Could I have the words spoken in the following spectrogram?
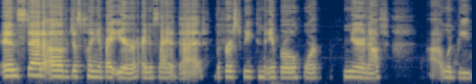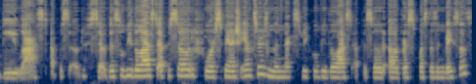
instead of just playing it by ear, I decided that the first week in April or near enough uh, would be the last episode. So this will be the last episode for Spanish Answers, and the next week will be the last episode of Respuestas Inglesas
